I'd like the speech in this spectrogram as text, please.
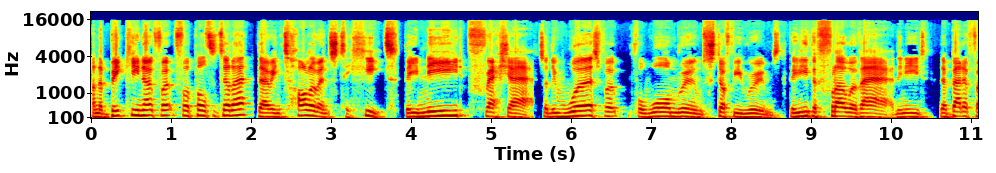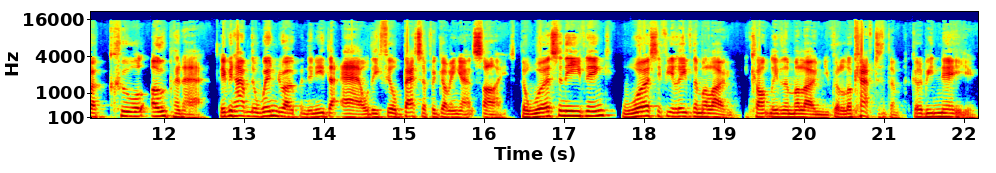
And the big keynote for, for pulsatilla, their intolerance to heat. They need fresh air. So the worst for, for warm rooms, stuffy rooms. They need the flow of air. They need, they're better for cool, open air. Even having the window open, they need the air or they feel better for going outside. The worse in the evening, worse if you leave them alone. You can't leave them alone. You've got to look after them, got to be near you.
